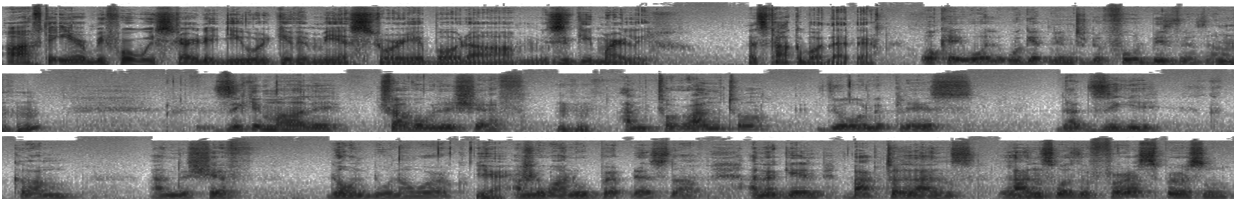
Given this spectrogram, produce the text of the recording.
Off the air, before we started, you were giving me a story about um, Ziggy Marley. Let's talk about that there. okay, well, we're getting into the food business now. Ziggy Marley traveled with a chef, mm-hmm. and Toronto, the only place that Ziggy come and the chef don't do no work. Yeah. I'm the one who prep their stuff. And again, back to Lance. Lance was the first person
